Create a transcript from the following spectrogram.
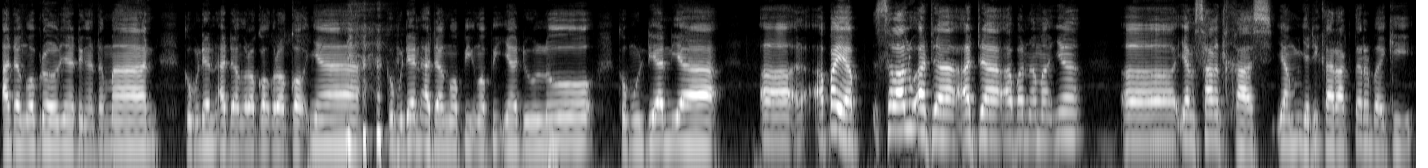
ada ngobrolnya dengan teman, kemudian ada ngerokok-ngerokoknya, kemudian ada ngopi-ngopinya dulu, kemudian ya uh, apa ya selalu ada ada apa namanya uh, yang sangat khas yang menjadi karakter bagi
